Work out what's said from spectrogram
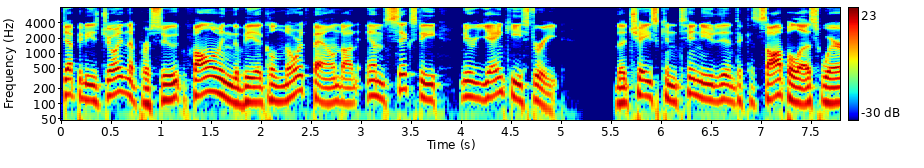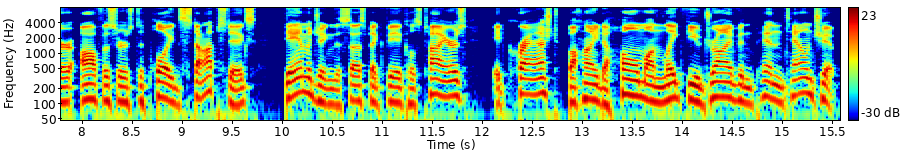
deputies joined the pursuit following the vehicle northbound on M60 near Yankee Street. The chase continued into Cassopolis, where officers deployed stop sticks, damaging the suspect vehicle's tires. It crashed behind a home on Lakeview Drive in Penn Township.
